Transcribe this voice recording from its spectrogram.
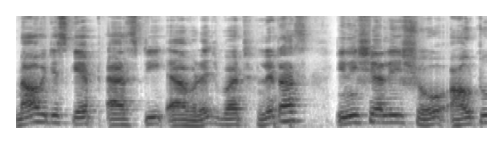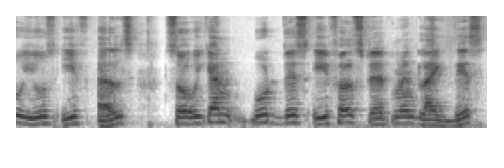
now it is kept as T average, but let us initially show how to use if else. So we can put this if else statement like this.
